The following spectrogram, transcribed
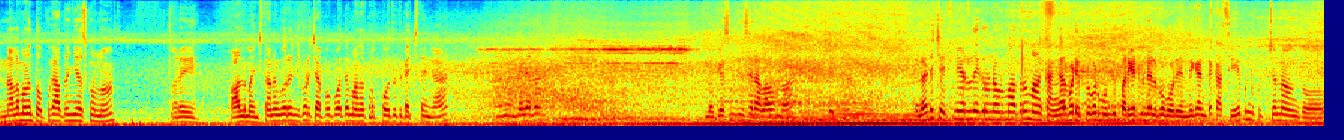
ఇన్నాళ్ళు మనం తప్పుగా అర్థం చేసుకున్నాం. మరి వాళ్ళు మంచితనం గురించి కూడా చెప్పకపోతే మన తప్పు అవుతుంది ఖచ్చితంగా. అంతే కదా? లొకేషన్ చూసారు ఎలా ఉందో? ఇలాంటి చెట్టు నీళ్ళ దగ్గర ఉన్నప్పుడు మాత్రం మనం కంగారు పడి ఎప్పుడు కూడా ముందుకు పరిగెట్టుకుని వెళ్ళిపోకూడదు. ఎందుకంటే కాసేపు నువ్వు కూర్చున్నాం అనుకో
